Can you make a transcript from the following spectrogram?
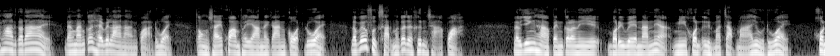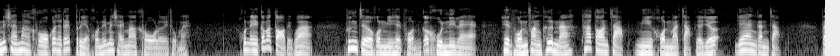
พลาดก็ได้ ดังนั้นก็ใช้เวลานานกว่าด้วย ต้องใช้ความพยายามในการกดด้วย แล้วเวลฝึกสัตว์มันก็จะขึ้นช้ากว่า แล้วยิ่งหากเป็นกรณีบริเวณนั้นเนี่ยมีคนอื่นมาจับม้าอยู่ด้วย คนที่ใช้มาโครก็จะได้เปรียบคนที่ไม่ใช้มาโครเลยถูกไหมคุณเอก็มาตอบอีกว่า เพิ่งเจอคนมีเหตุผลก็คุณนี่แหละ เหตุผลฟังขึ้นนะ ถ้าตอนจับมีคนมาจับเยอะๆ แย่งกันจับ แต่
